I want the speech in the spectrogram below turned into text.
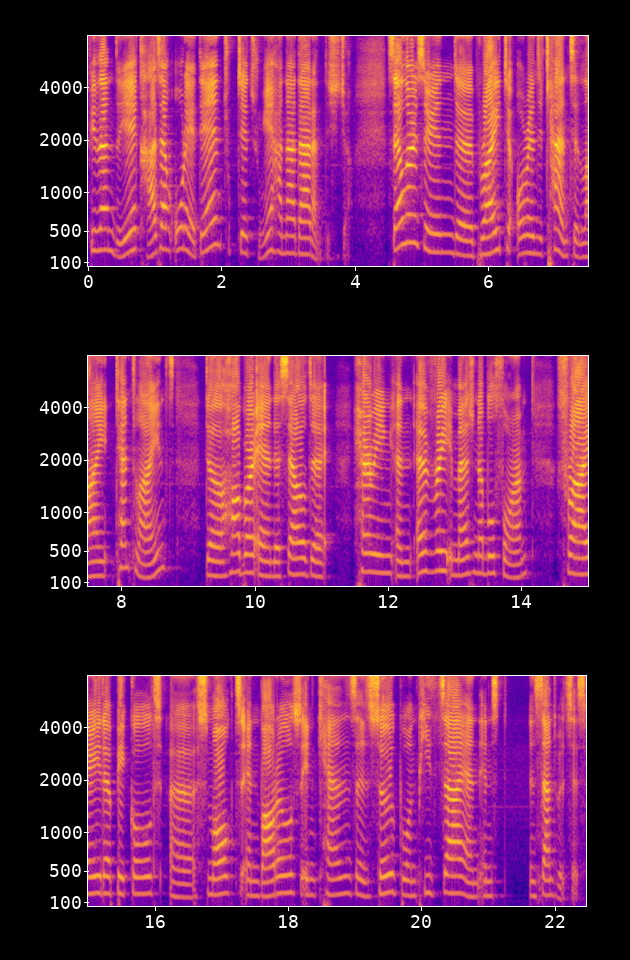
핀란드의 가장 오래된 축제 중에 하나다라는 뜻이죠. Sailors in the bright orange tent line, tent lines the harbor and the herring in every imaginable form, fried, pickled, uh, smoked in bottles, in cans, in soup, on pizza, and in, in sandwiches.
